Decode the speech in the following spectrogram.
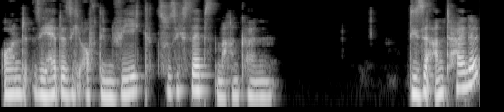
Und sie hätte sich auf den Weg zu sich selbst machen können. Diese Anteile,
